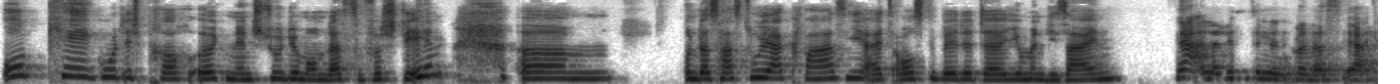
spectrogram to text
okay, gut, ich brauche irgendein Studium, um das zu verstehen. Ähm, und das hast du ja quasi als ausgebildeter Human Design ja, Analystin nennt man das, ja.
